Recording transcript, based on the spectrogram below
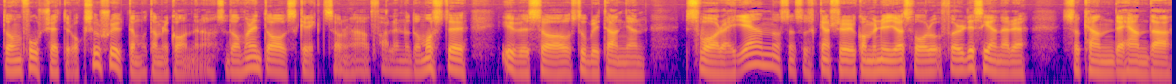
de fortsätter också skjuta mot amerikanerna. Så de har inte avskräckts av de här anfallen och då måste USA och Storbritannien svara igen och sen så kanske det kommer nya svar och förr eller senare så kan det hända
